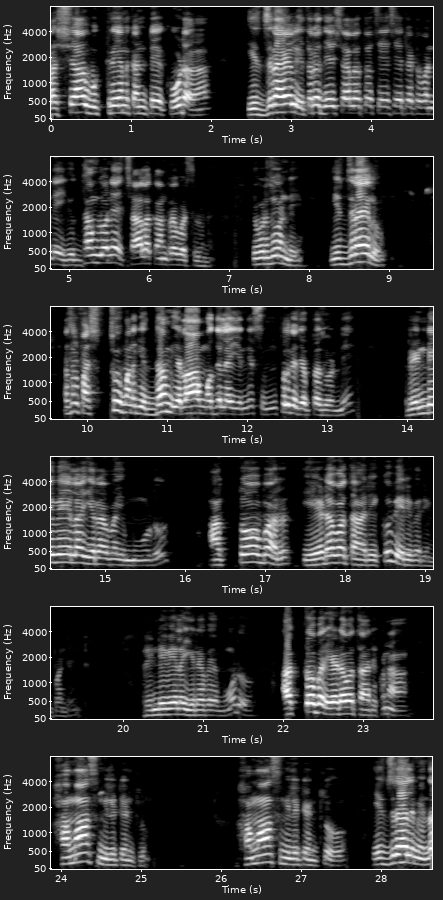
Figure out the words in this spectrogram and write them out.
రష్యా ఉక్రెయిన్ కంటే కూడా ఇజ్రాయెల్ ఇతర దేశాలతో చేసేటటువంటి యుద్ధంలోనే చాలా కాంట్రవర్సీలు ఉన్నాయి. ఇప్పుడు చూడండి ఇజ్రాయెల్. అసలు ఫస్ట్ మనకి యుద్ధం ఎలా మొదలయ్యింది సింపుల్గా చెప్తా చూడండి. రెండు వేల ఇరవై మూడు అక్టోబర్ ఏడవ తారీఖు వెరీ వెరీ ఇంపార్టెంట్ రెండు వేల ఇరవై మూడు అక్టోబర్ ఏడవ తారీఖున హమాస్ మిలిటెంట్లు హమాస్ మిలిటెంట్లు ఇజ్రాయెల్ మీద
